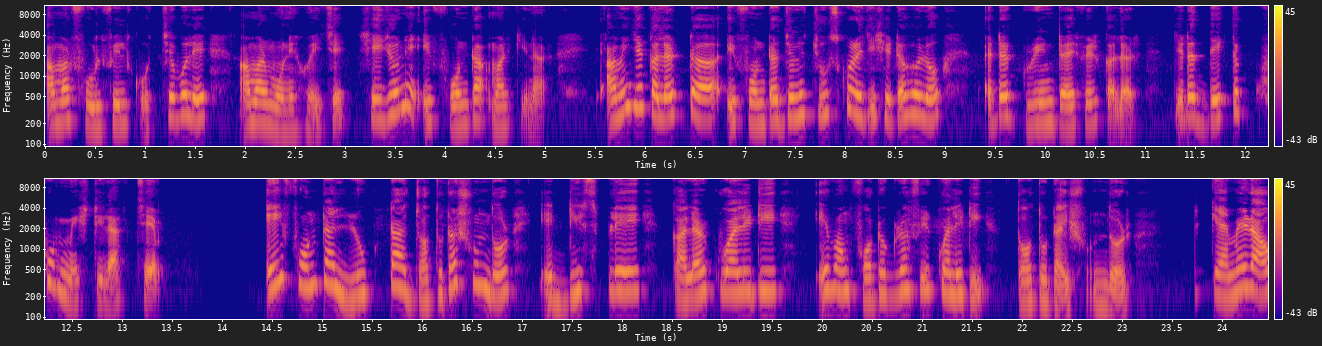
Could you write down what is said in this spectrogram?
আমার ফুলফিল করছে বলে আমার মনে হয়েছে। সেই জন্য এই ফোনটা আমার কেনার। আমি যে কালারটা এই ফোনটার জন্য চুজ করেছি, সেটা হলো একটা গ্রিন টাইপের কালার যেটা দেখতে খুব মিষ্টি লাগছে। এই ফোনটার লুকটা যতটা সুন্দর এর ডিসপ্লে কালার কোয়ালিটি এবং ফটোগ্রাফির কোয়ালিটি ততটাই সুন্দর। ক্যামেরাও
